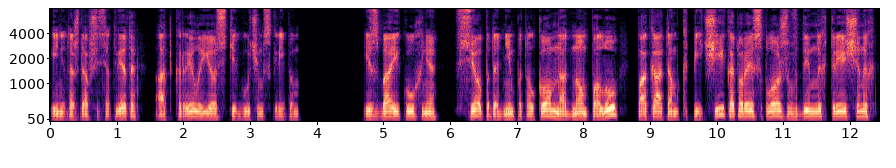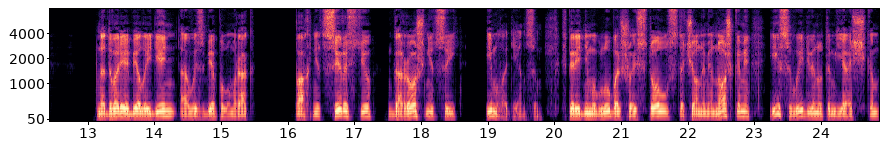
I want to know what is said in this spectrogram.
и, не дождавшись ответа, открыл ее с тягучим скрипом. Изба и кухня — все под одним потолком на одном полу, пока там к печи, которая сплошь в дымных трещинах. На дворе белый день, а в избе полумрак. Пахнет сыростью, горошницей и младенцем. В переднем углу большой стол с точеными ножками и с выдвинутым ящиком.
